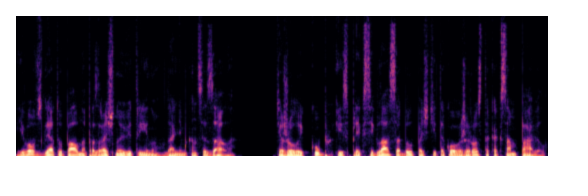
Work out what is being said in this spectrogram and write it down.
Его взгляд упал на прозрачную витрину в дальнем конце зала. Тяжелый куб из плексигласа был почти такого же роста, как сам Павел,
